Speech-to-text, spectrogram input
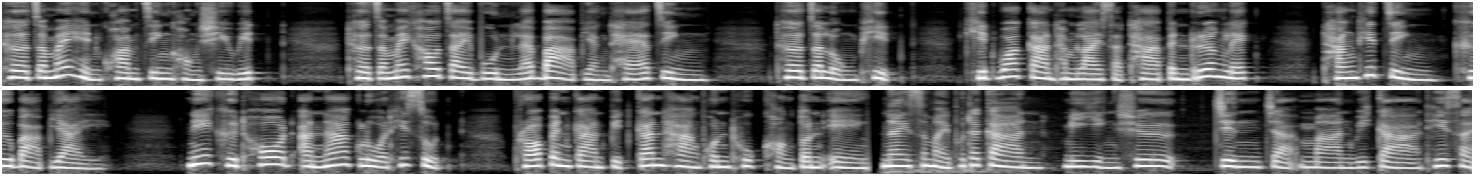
เธอจะไม่เห็นความจริงของชีวิต เธอจะไม่เข้าใจบุญและบาปอย่างแท้จริง เธอจะหลงผิด คิดว่าการทำลายศรัทธาเป็นเรื่องเล็ก ทั้งที่จริงคือบาปใหญ่ นี่คือโทษอันน่ากลัวที่สุด เพราะเป็นการปิดกั้นทางพ้นทุกข์ของตนเอง ในสมัยพุทธกาลมีหญิงชื่อ จินจะมานวิกาที่ใส่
